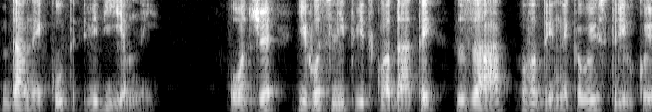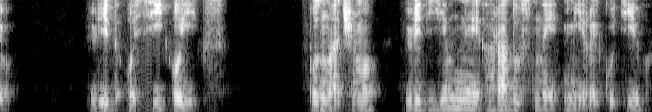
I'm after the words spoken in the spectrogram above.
Даний кут від'ємний. Отже, його слід відкладати за годинниковою стрілкою від осі ОХ. Позначимо від'ємні градусні міри кутів,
